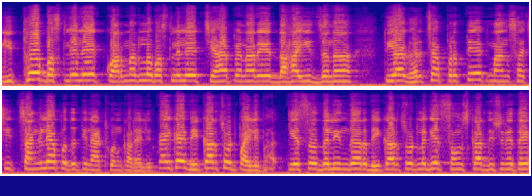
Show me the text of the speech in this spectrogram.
इथं बसलेले कॉर्नरला बसलेले चहा पिणारे दहा ईस जण या घरच्या प्रत्येक माणसाची चांगल्या पद्धतीने आठवण काढायली. काही काही भिकारचोट पाहिले पहा. केस दलिंदर भिकारचोट लगेच संस्कार दिसून येते.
